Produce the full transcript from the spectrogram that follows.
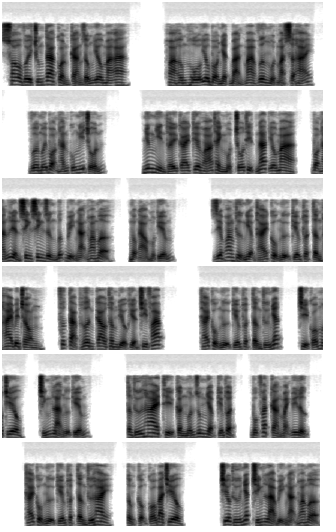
So với chúng ta còn càng giống yêu ma a. Hòa hồng hồ yêu bỏ nhật bản ma vương một mặt sợ hãi. Vừa mới bọn hắn cũng nghĩ trốn. Nhưng nhìn thấy cái kia hóa thành một chỗ thịt nát yêu ma bọn hắn liền sinh sinh dừng bước bị ngạn hoa mở, mộng ảo một kiếm. Diệp hoang thử nghiệm thái cổ ngự kiếm thuật tầng hai bên trong, phức tạp hơn cao thâm điều khiển chi pháp. Thái cổ ngự kiếm thuật tầng thứ nhất, chỉ có một chiêu, chính là ngự kiếm. Tầng thứ hai thì cần muốn dung nhập kiếm thuật, bộc phát càng mạnh uy lực. Thái cổ ngự kiếm thuật tầng thứ hai, tổng cộng có ba chiêu. Chiêu thứ nhất chính là bị ngạn hoa mở.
